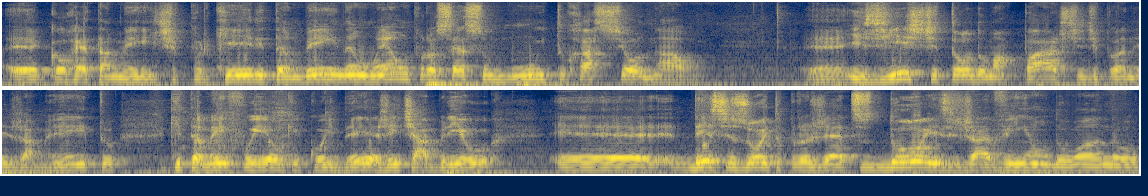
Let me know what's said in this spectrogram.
é, corretamente, porque ele também não é um processo muito racional. É, existe toda uma parte de planejamento, que também fui eu que cuidei. A gente abriu é, desses oito projetos, dois já vinham do ano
